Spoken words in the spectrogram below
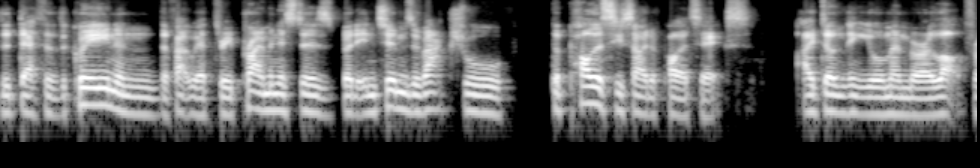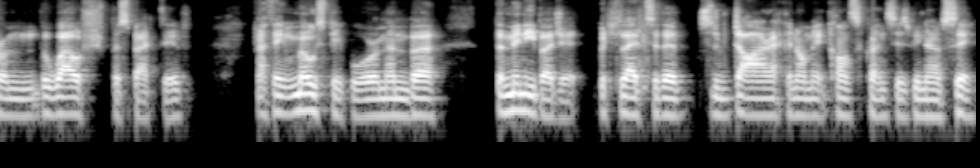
the death of the Queen and the fact we had three prime ministers. But in terms of actual the policy side of politics, I don't think you'll remember a lot from the Welsh perspective. I think most people will remember the mini budget, which led to the sort of dire economic consequences we now see.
